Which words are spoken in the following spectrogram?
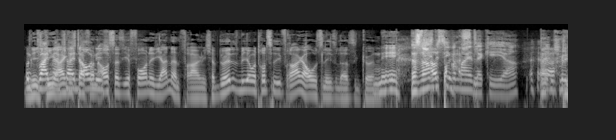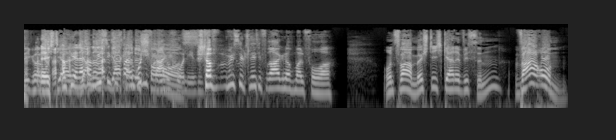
Und Und ich Grime ging eigentlich anscheinend auch davon nicht. aus, dass ihr vorne die anderen Fragen nicht habt. Du hättest mich aber trotzdem die Frage auslesen lassen können. Nee. Das war ein bisschen gemein, Lecky, ja. Entschuldigung. Echt? Die, Okay, dann lass mal Mystics jetzt mal die Frage vorlesen. Stopp, Mystics, lese die Frage nochmal vor. Und zwar möchte ich gerne wissen, warum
